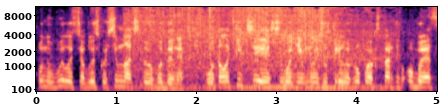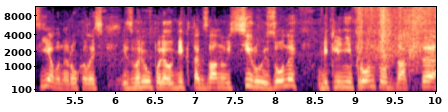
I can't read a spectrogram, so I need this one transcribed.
поновилися близько 17-ї години. У Талаківці сьогодні ми зустріли групу експертів ОБСЄ. Вони рухались із Маріуполя у бік так званої сірої зони, у бік лінії фронту. Однак це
